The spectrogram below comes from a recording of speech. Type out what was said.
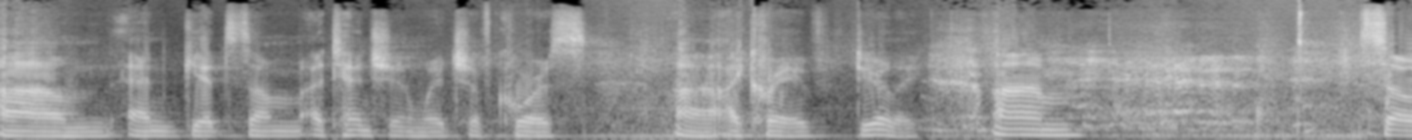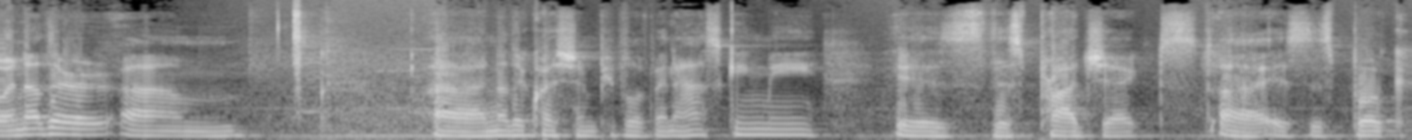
um, and get some attention, which of course uh, I crave dearly. Um, so another. Um, uh, another question people have been asking me is this project, uh, is this book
